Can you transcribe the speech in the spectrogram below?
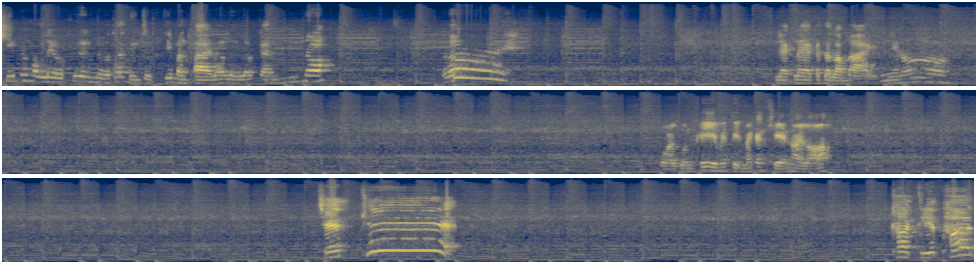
คลิปให้มันเร็วขึ้นดูถ้าถึงจุดที่มันตายแล้วเลยแล้วกันเนาะเอ้ย แรกๆก็จะลำบากอย่างเงี้ยเนาะ อยคุณพี่ไม่ติดไม้กางเขนหน่อยเหรอ เช็ดแค่ข้าเกลียดท่าน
